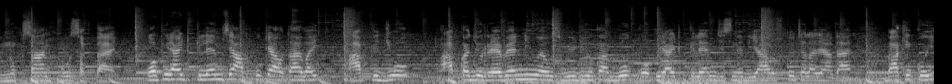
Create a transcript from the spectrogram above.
नुकसान हो सकता है। कॉपीराइट क्लेम से आपको क्या होता है भाई? आपके जो, आपका जो रेवेन्यू है उस वीडियो का, वो कॉपीराइट क्लेम जिसने दिया है, उसको चला जाता है। बाकी कोई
